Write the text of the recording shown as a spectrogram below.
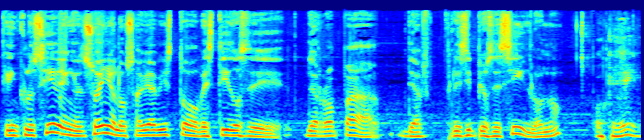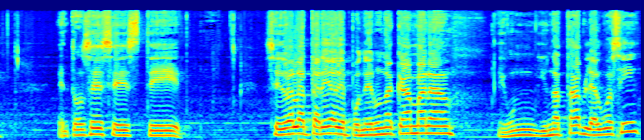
que inclusive en el sueño los había visto vestidos de, de ropa de a principios de siglo, ¿no? Ok. Entonces, este, se dio a la tarea de poner una cámara y, un- y una tablet, algo así.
